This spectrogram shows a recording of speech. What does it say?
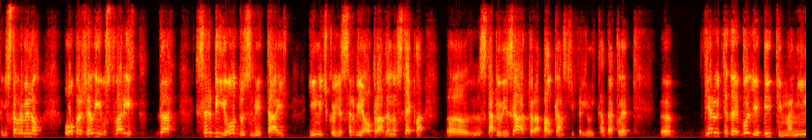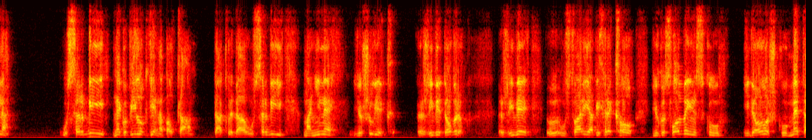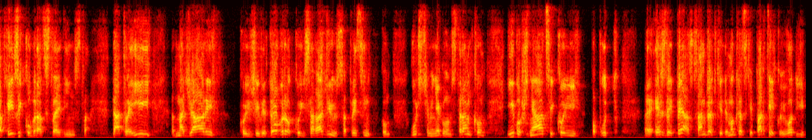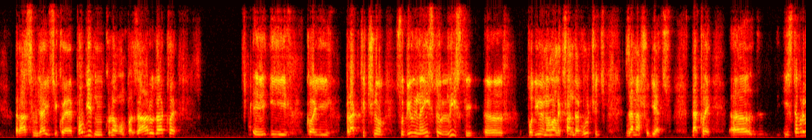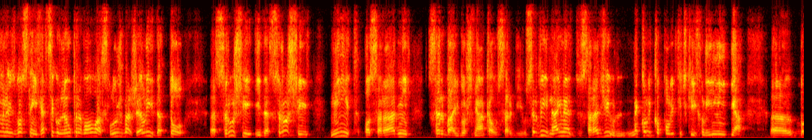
istovremeno oba želi u stvari da Srbiji oduzme taj imić koji je Srbija opravdano stekla, e, stabilizatora balkanskih prilika. Dakle, e, vjerujte da je bolje biti manjina u Srbiji nego bilo gdje na Balkanu. Dakle, da u Srbiji manjine još uvijek žive dobro. Žive, u stvari, ja bih rekao, jugoslovensku ideološku metafiziku bratstva jedinstva. Dakle, i Mađari koji žive dobro, koji sarađuju sa predsjednikom Vučićem i njegovom strankom, i Bošnjaci koji, poput eh, SDP-a, Sandračke demokratske partije, koji vodi Rasim Ljajić i koja je pobjednik u Novom pazaru, dakle, i, i koji praktično su bili na istoj listi e, pod imenom Aleksandar Vučić za našu djecu. Dakle, e, istovremeno iz Bosne i Hercegovine upravo ova služba želi da to e, sruši i da sruši mit o saradnji Srba i Bošnjaka u Srbiji. U Srbiji naime sarađuju nekoliko političkih linija E,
